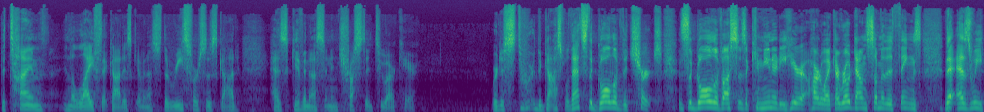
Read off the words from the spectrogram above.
the time and the life that God has given us, the resources God has given us and entrusted to our care. We're to steward the gospel. That's the goal of the church. It's the goal of us as a community here at Harderwyk. I wrote down some of the things that as we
